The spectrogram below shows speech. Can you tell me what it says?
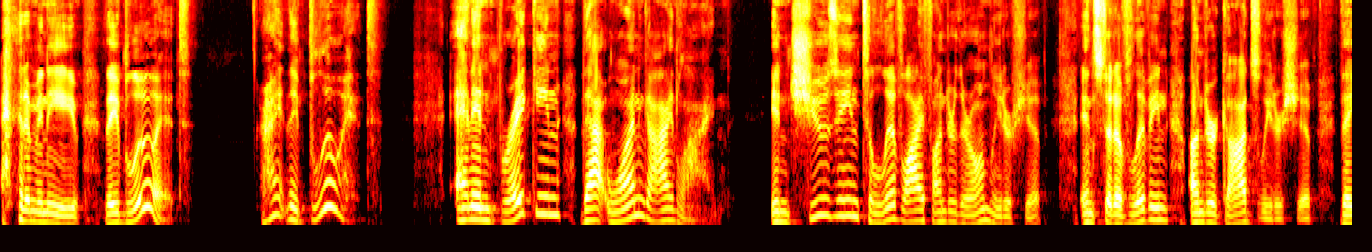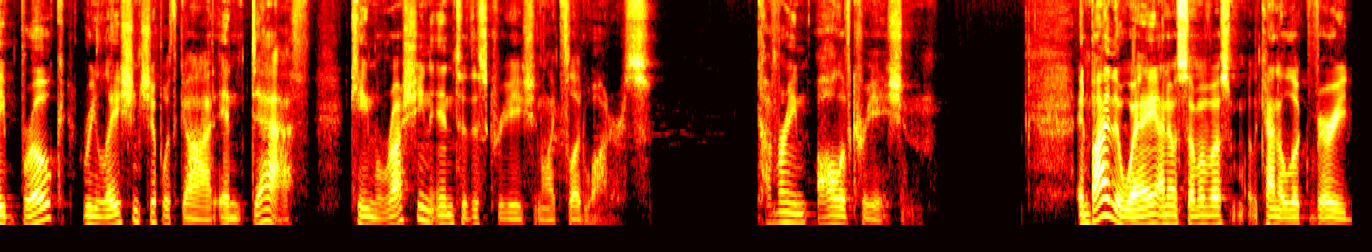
Adam and Eve, they blew it, right? They blew it. And in breaking that one guideline, in choosing to live life under their own leadership instead of living under God's leadership, they broke relationship with God, and death came rushing into this creation like floodwaters, covering all of creation. And by the way, I know some of us kind of look very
